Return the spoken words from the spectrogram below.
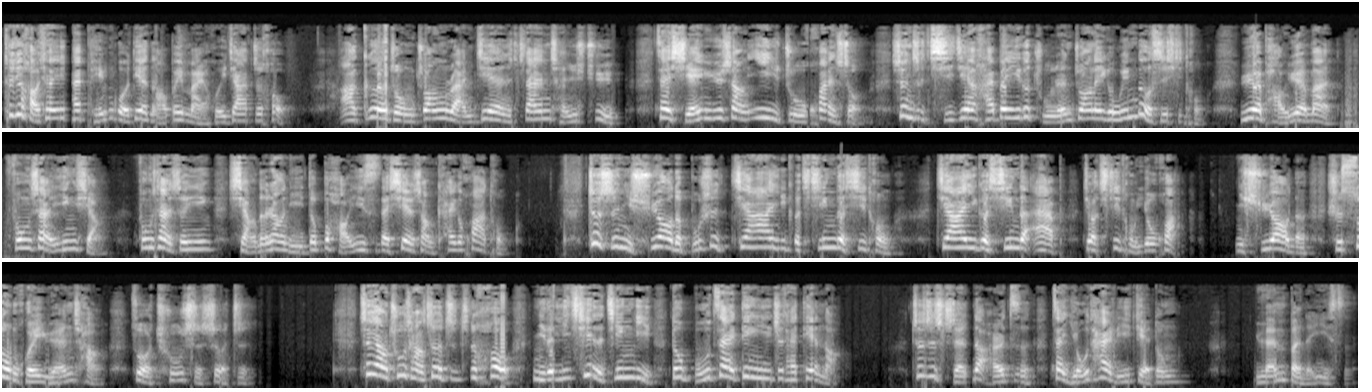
这就好像一台苹果电脑被买回家之后。啊，各种装软件、删程序，在闲鱼上易主换手，甚至期间还被一个主人装了一个 Windows 系统，越跑越慢，风扇音响、风扇声音响的让你都不好意思在线上开个话筒。这时你需要的不是加一个新的系统，加一个新的 App 叫系统优化，你需要的是送回原厂做初始设置。这样出厂设置之后，你的一切的精力都不再定义这台电脑。这是神的儿子在犹太理解中原本的意思。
